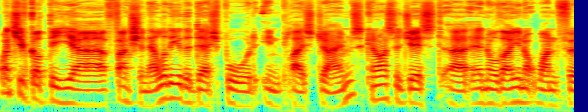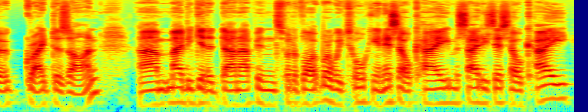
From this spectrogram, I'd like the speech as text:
Once you've got the uh, functionality of the dashboard in place, James, can I suggest, uh, and although you're not one for great design, um, maybe get it done up in sort of like, what are we talking, an SLK, Mercedes SLK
